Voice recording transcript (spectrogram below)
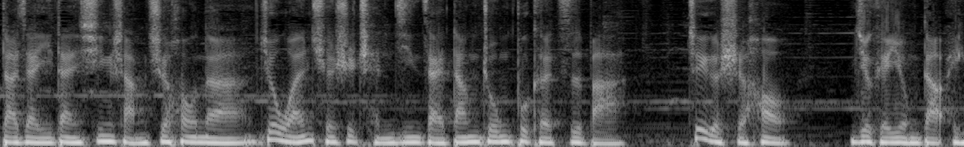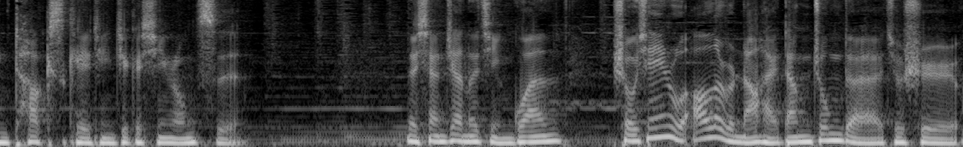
大家一旦欣赏之后呢，就完全是沉浸在当中不可自拔？ 这个时候，你就可以用到 intoxicating 这个形容词。那像这样的景观，首先映入 Oliver 脑海当中的就是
